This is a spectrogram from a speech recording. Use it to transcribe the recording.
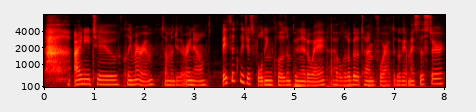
I need to clean my room, so I'm gonna do that right now. It's basically just folding clothes and putting it away. I have a little bit of time before I have to go get my sister.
